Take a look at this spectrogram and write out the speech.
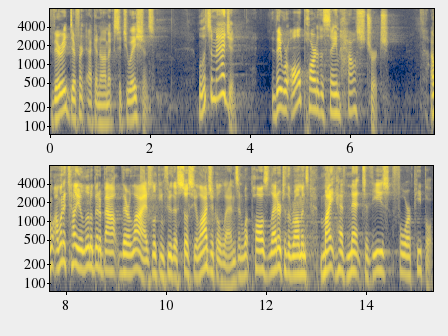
very different economic situations. Well, let's imagine they were all part of the same house church. I, w- I want to tell you a little bit about their lives looking through the sociological lens and what Paul's letter to the Romans might have meant to these four people.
